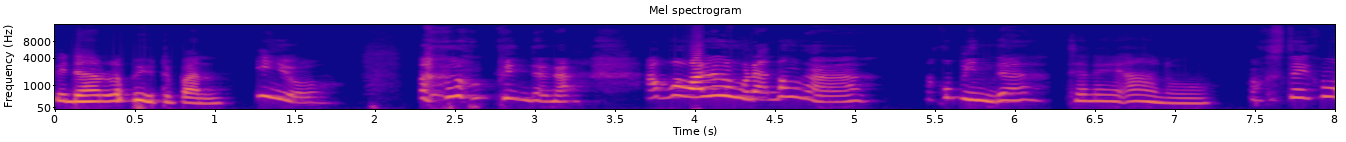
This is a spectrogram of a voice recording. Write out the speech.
Pindah lebih depan. iya. Pindah nak. Aku awalnya nunggu nak tengah aku pindah Jane anu, maksudnya aku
